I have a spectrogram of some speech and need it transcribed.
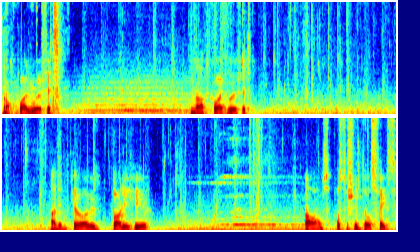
Not quite worth it. Not quite worth it. I didn't kill everybody here. Oh, I'm supposed to shoot those things.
